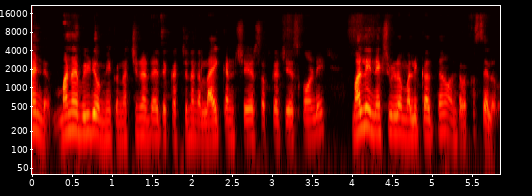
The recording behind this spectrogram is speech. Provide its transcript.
అండ్ మన వీడియో మీకు నచ్చినట్లయితే ఖచ్చితంగా లైక్ అండ్ షేర్ సబ్స్క్రైబ్ చేసుకోండి. మళ్ళీ నెక్స్ట్ వీడియో మళ్ళీ కలుతాను అంతవరకు సెలవు.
